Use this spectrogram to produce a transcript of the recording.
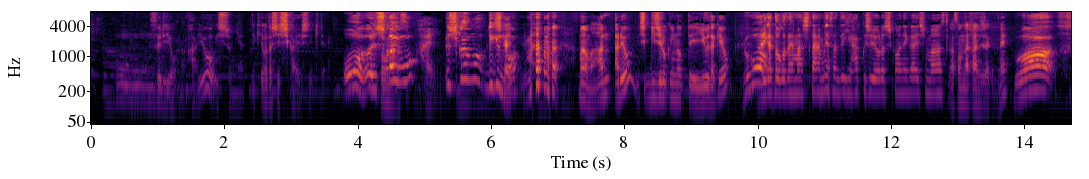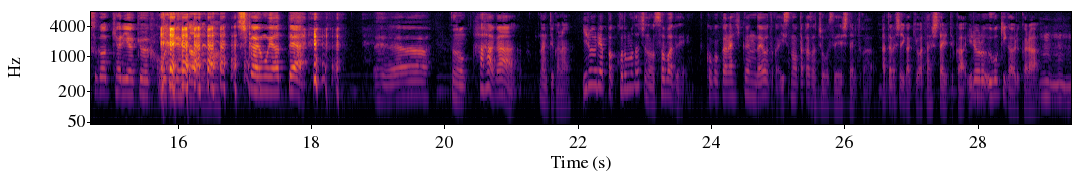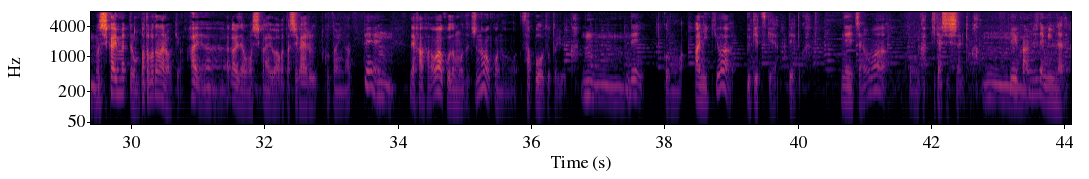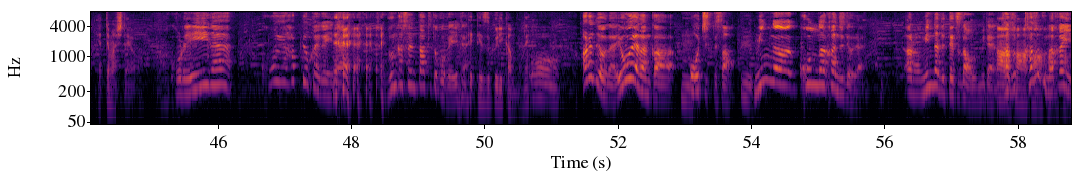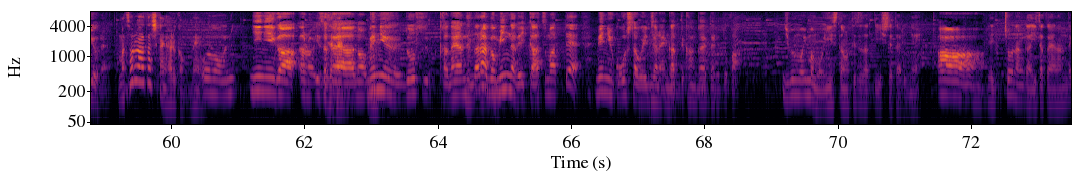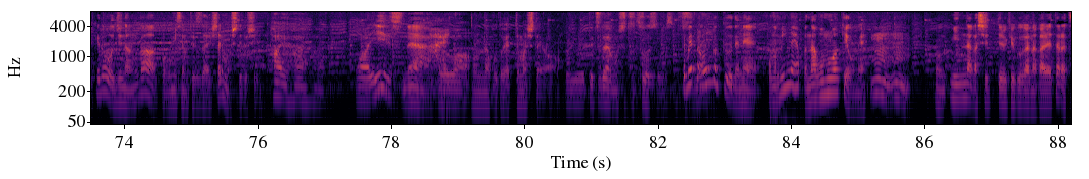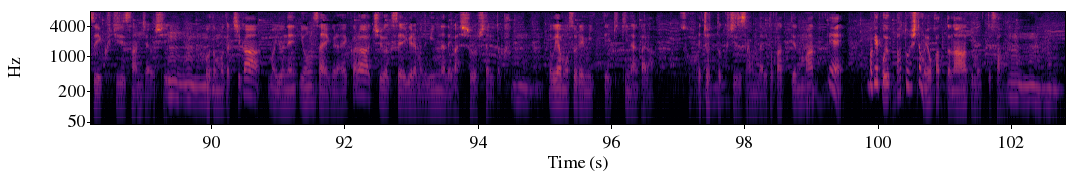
するような会を一緒にやってきて私司会してきて。おお司会も？はい。え司会もできる司会。のまあまあまあまああれよ。議事録に乗って言うだけよ。ありがとうございました。皆さんぜひ拍手よろしくお願いします。とかそんな感じだけどね。うわーさすがキャリア教育コーディネーターだな。司会もやって。えー、その母がなんていうかな。いろいろやっぱ子供たちのそばでここから弾くんだよとか椅子の高さ調整したりとか新しい楽器渡したりとかいろいろ動きがあるから、うんうんうん。もう司会もやったらバタバタになるわけよ。はいはいはい。だからじゃあもう司会は私がやることになって、うん。で母は子供たちのこのサポートというか、うんうんうん。でこの兄貴は受付やってとか姉ちゃんはこの楽器出ししたりとか、うんうんっていう感じでみんなでやってましたよ。あこれいいね。こういう発表会がいいね。文化センターってとこがいいね。手手作り感もね。う。んあれだよね。ようやなんか、うん。お家ってさ、うん。みんなこんな感じだよね。あのみんなで手伝おうみたいな。家族あはあ家族仲いいよね。まあそれは確かにあるかもね。この22があの居酒屋のメニューどうするか悩んでたら、うんもうみんなで一回集まってメニューこうした方がいいんじゃないかって考えたりとか、自分も今もインスタの手伝いしてたりね。あで長男が居酒屋なんだけど次男がこうお店の手伝いしたりもしてるし。あはいはいはい。わあいいですねこれは、そんなことやってましたよ。こういう手伝いもしつつ。そうそうでもやっぱ音楽でねこのみんなやっぱ和むわけよね。うんうん。みんなが知ってる曲が流れたらつい口ずさんじゃうし、うんうんうん。子供たちが、まあ、4, 年4歳ぐらいから中学生ぐらいまでみんなで合唱したりとかうん親もそれ見て聞きながらそうね。でちょっと口ずさんだりとかっていうのもあって、まあ、結構場としても良かったなと思ってさ、うんうんうん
